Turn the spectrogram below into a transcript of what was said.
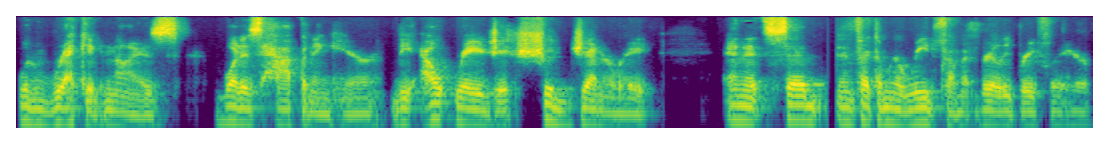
would recognize what is happening here, the outrage it should generate. And it said, in fact, I'm going to read from it really briefly here.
